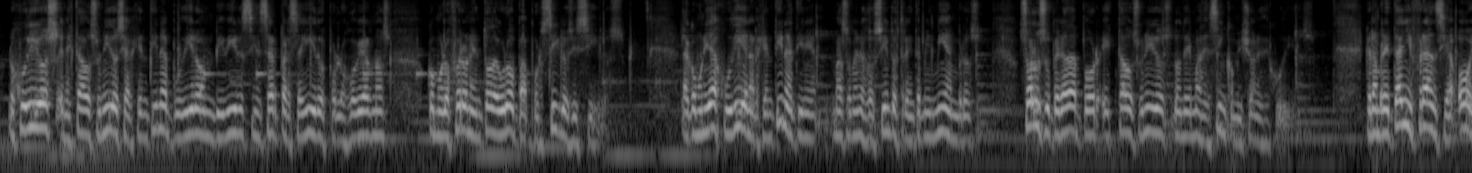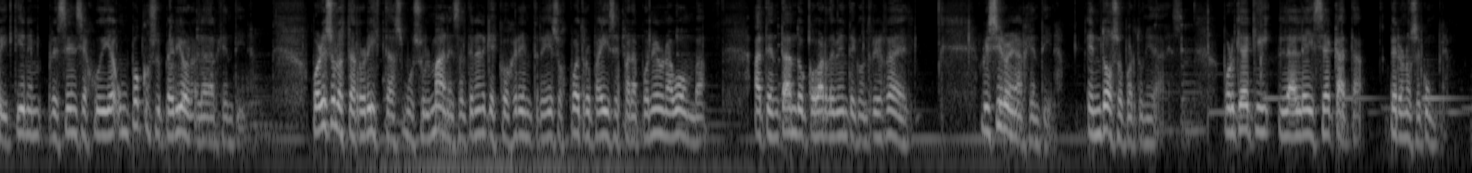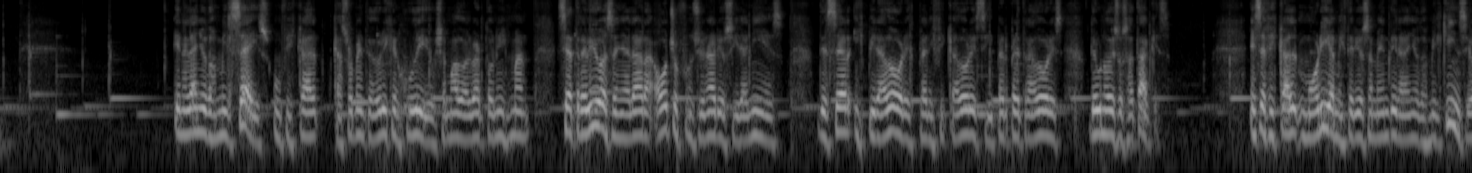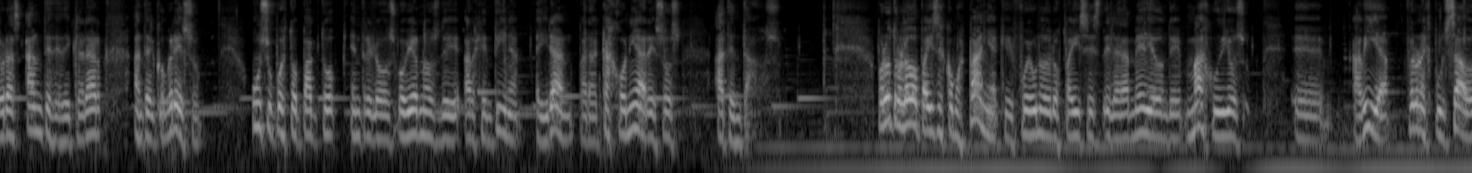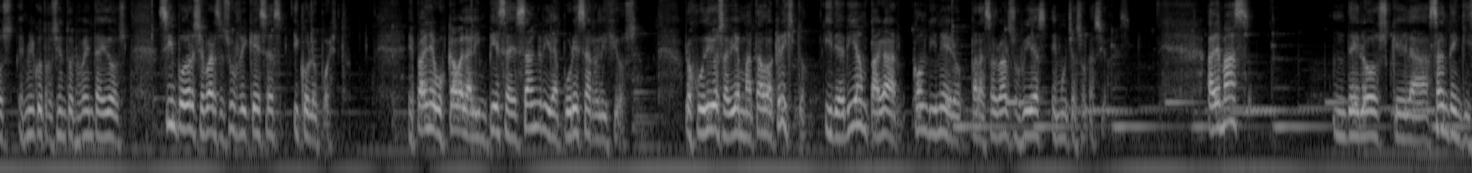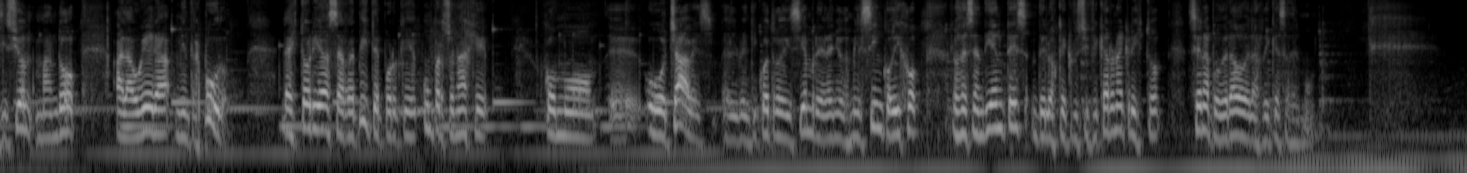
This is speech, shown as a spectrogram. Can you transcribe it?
Los judíos en Estados Unidos y Argentina pudieron vivir sin ser perseguidos por los gobiernos como lo fueron en toda Europa por siglos y siglos. La comunidad judía en Argentina tiene más o menos 230.000 miembros, solo superada por Estados Unidos, donde hay más de 5 millones de judíos. Gran Bretaña y Francia hoy tienen presencia judía un poco superior a la de Argentina. Por eso los terroristas musulmanes, al tener que escoger entre esos cuatro países para poner una bomba, atentando cobardemente contra Israel, lo hicieron en Argentina, en dos oportunidades porque aquí la ley se acata, pero no se cumple. En el año 2006, un fiscal casualmente de origen judío llamado Alberto Nisman se atrevió a señalar a ocho funcionarios iraníes de ser inspiradores, planificadores y perpetradores de uno de esos ataques. Ese fiscal moría misteriosamente en el año 2015, horas antes de declarar ante el Congreso un supuesto pacto entre los gobiernos de Argentina e Irán para cajonear esos atentados. Por otro lado, países como España, que fue uno de los países de la Edad Media donde más judíos eh, había, fueron expulsados en 1492 sin poder llevarse sus riquezas y con lo opuesto. España buscaba la limpieza de sangre y la pureza religiosa. Los judíos habían matado a Cristo y debían pagar con dinero para salvar sus vidas en muchas ocasiones. Además de los que la Santa Inquisición mandó a la hoguera mientras pudo. La historia se repite porque un personaje como eh, Hugo Chávez, el 24 de diciembre del año 2005, dijo, los descendientes de los que crucificaron a Cristo se han apoderado de las riquezas del mundo.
